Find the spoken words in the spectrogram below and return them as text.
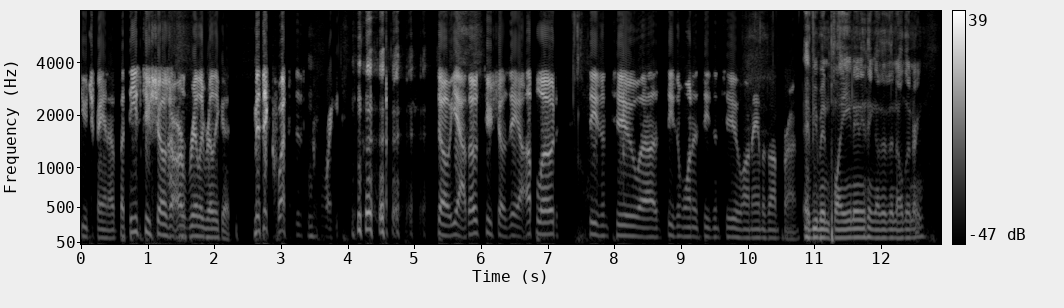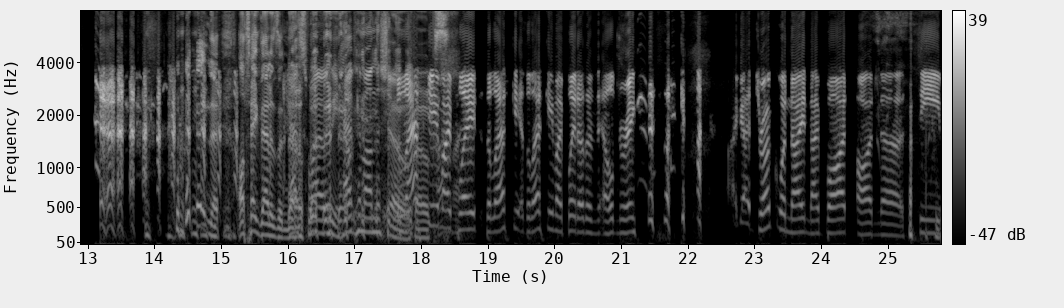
huge fan of but these two shows are, are really really good mythic quest is great so yeah those two shows yeah upload season two uh season one and season two on amazon prime Have you been playing anything other than Elden Ring? I'll take that as a no. That's why we have him on the show. the last folks. game I played, the last game, the last game I played other than Elden Ring, is I got, drunk one night and I bought on uh, Steam.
